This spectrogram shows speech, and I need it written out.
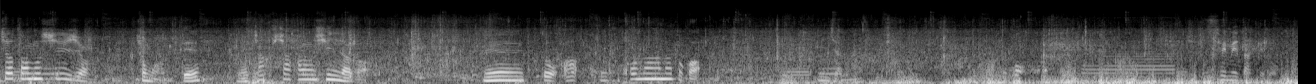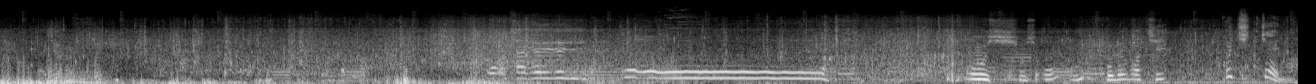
ちゃ楽しいじゃん。ちょっと待って。めちゃくちゃ楽しいんだが。えー、っとあここの穴とか。いいんじゃない？ここ。攻めたけど。大丈夫。お来た来た来た来たおおよしよしおおこれはちこれちっちゃいなこ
